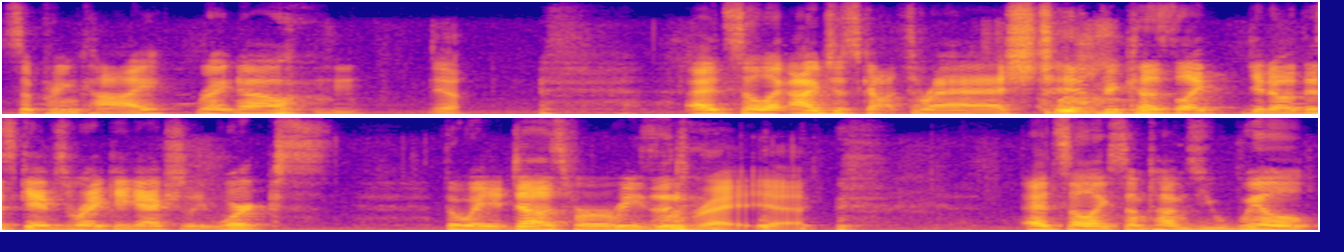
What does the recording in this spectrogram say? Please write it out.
supreme kai right now hmm Yeah. and so like i just got thrashed because like you know this game's ranking actually works the way it does for a reason Right. Yeah. and so like sometimes you will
